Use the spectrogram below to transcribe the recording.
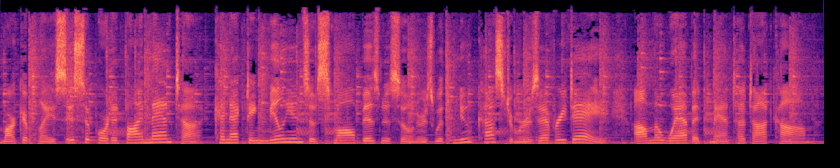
Marketplace is supported by Manta, connecting millions of small business owners with new customers every day on the web at manta.com.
